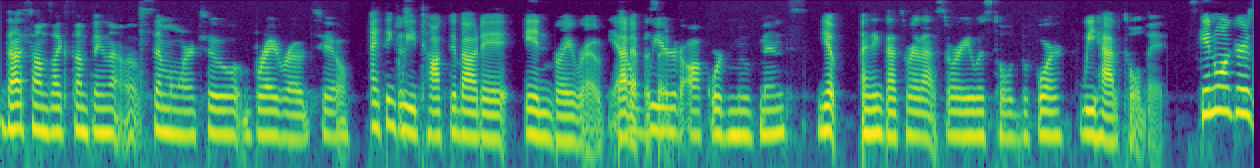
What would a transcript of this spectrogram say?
That sounds like something that was similar to Bray Road too. I think Just- we talked about it in Bray Road. Yeah, that episode. weird, awkward movements. Yep, I think that's where that story was told before. We have told it. Skinwalkers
